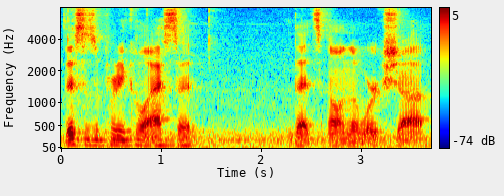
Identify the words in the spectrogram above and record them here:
this is a pretty cool asset that's on the workshop.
